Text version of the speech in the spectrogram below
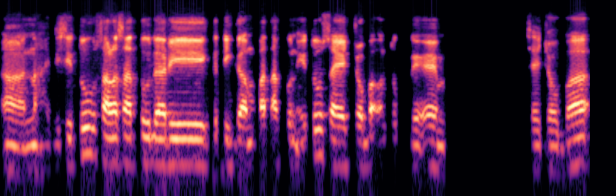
Nah, nah di situ salah satu dari ketiga empat akun itu saya coba untuk DM saya coba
